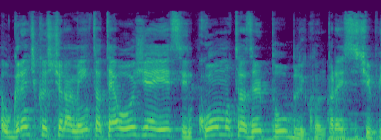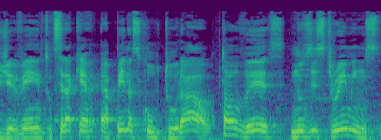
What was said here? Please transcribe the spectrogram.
O grande questionamento até hoje é esse: como trazer público para esse tipo de evento? Será que é apenas cultural? Talvez. Nos streamings,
